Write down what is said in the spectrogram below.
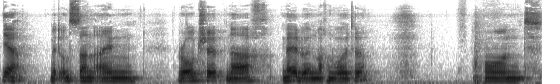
ja mit uns dann einen Roadtrip nach Melbourne machen wollte. Und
